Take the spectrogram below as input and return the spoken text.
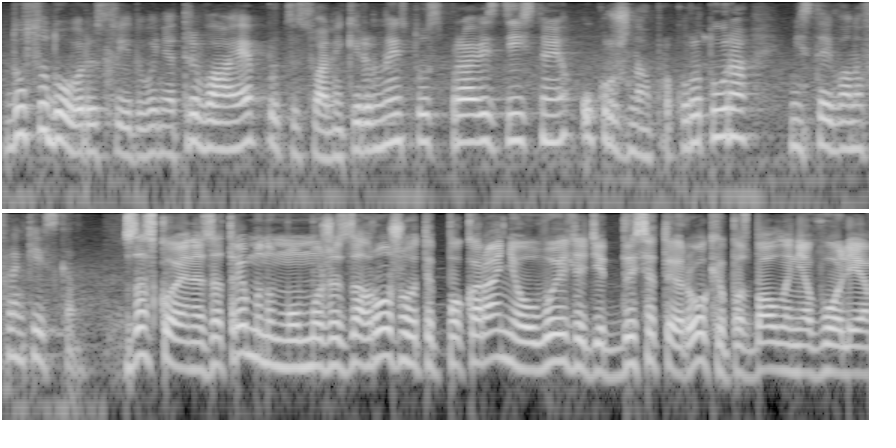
Досудове розслідування триває. Процесуальне керівництво у справі здійснює окружна прокуратура міста Івано-Франківська. За скоєне затриманому може загрожувати покарання у вигляді 10 років позбавлення волі.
